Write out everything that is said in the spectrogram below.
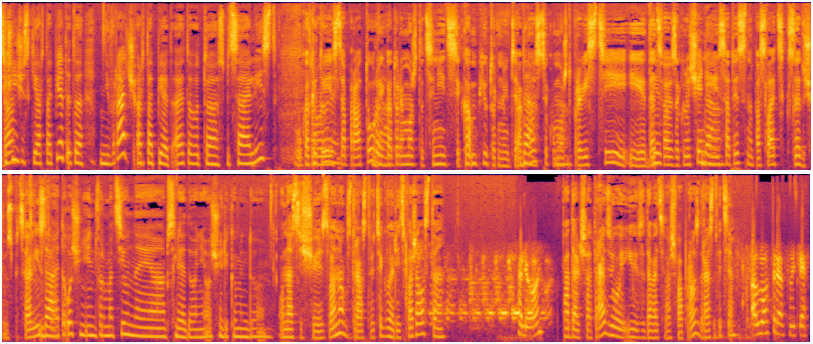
Технический да? ортопед это не врач-ортопед, а это вот э, специалист, у которого который... есть аппаратура, да. и который может оценить компьютерную диагностику, да, может да. провести и дать и... свое заключение, да. и, соответственно, послать к следующему специалисту. Да, это очень информативное обследование, очень рекомендую. У нас еще есть звонок. Здравствуйте, говорите, пожалуйста. Алло подальше от радио и задавайте ваш вопрос. Здравствуйте. Алло, здравствуйте.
